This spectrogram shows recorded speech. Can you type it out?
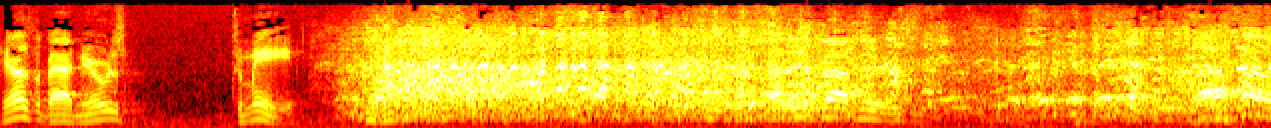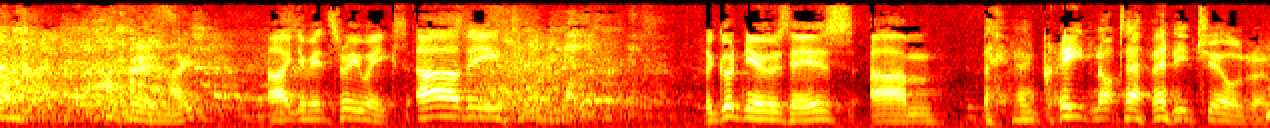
Here's the bad news to me. That is bad news. Very nice. I give it three weeks. Uh, the the good news is um, they've agreed not to have any children.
